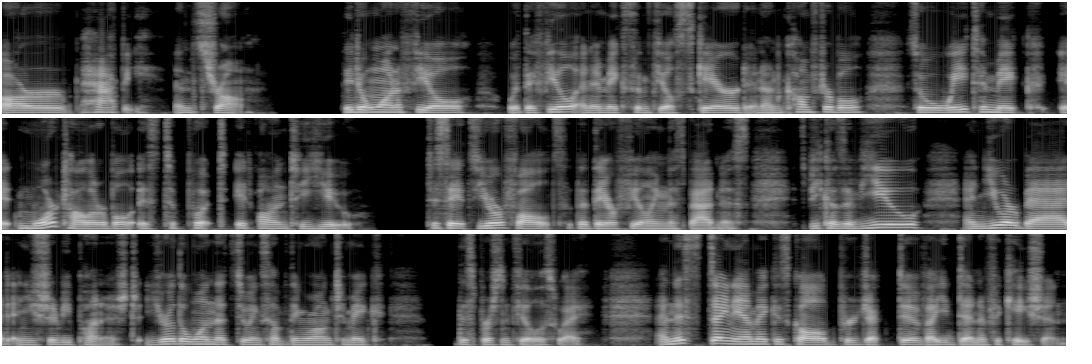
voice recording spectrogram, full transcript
are happy and strong. They don't want to feel what they feel and it makes them feel scared and uncomfortable. So, a way to make it more tolerable is to put it onto you. To say it's your fault that they are feeling this badness. It's because of you and you are bad and you should be punished. You're the one that's doing something wrong to make this person feel this way. And this dynamic is called projective identification.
